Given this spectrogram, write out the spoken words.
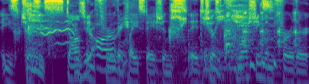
He's just stomping through the PlayStations. It's just crushing them further,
